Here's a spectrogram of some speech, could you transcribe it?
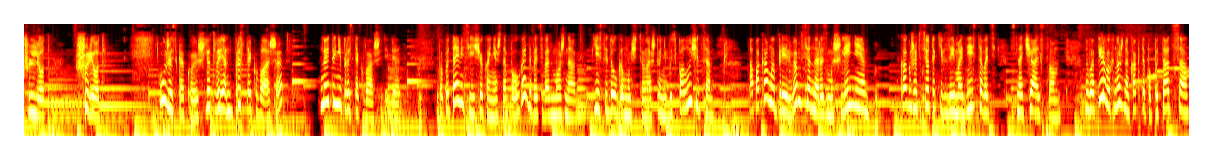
шлет, шрет. Ужас какой, шлет вариант простокваша. Но это не простокваша, ребят. Попытаемся еще, конечно, поугадывать. Возможно, если долго мучиться, у нас что-нибудь получится. А пока мы прервемся на размышления, как же все-таки взаимодействовать с начальством. Ну, во-первых, нужно как-то попытаться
